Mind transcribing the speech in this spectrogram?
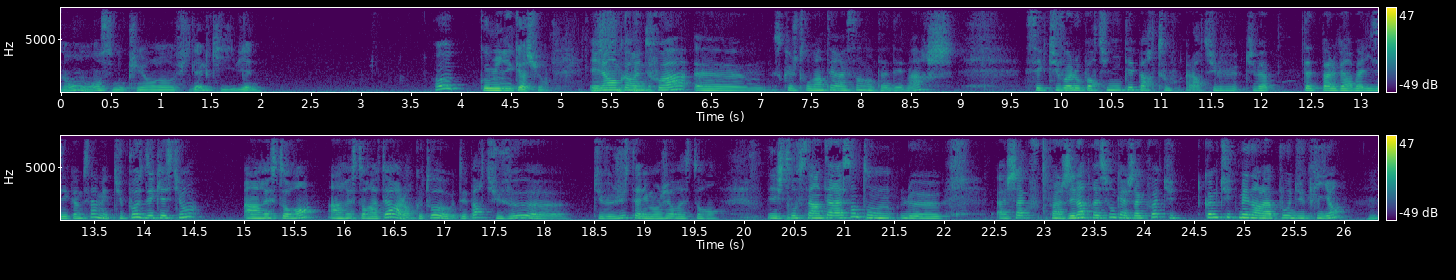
Non, non, c'est nos clients fidèles qui y viennent. Hop, communication. Et là, encore une fois, euh, ce que je trouve intéressant dans ta démarche, c'est que tu vois l'opportunité partout. Alors, tu, tu vas peut-être pas le verbaliser comme ça, mais tu poses des questions à un restaurant, à un restaurateur, alors que toi, au départ, tu veux, euh, tu veux juste aller manger au restaurant. Et je trouve ça intéressant, ton, le, à chaque, enfin, j'ai l'impression qu'à chaque fois, tu, comme tu te mets dans la peau du client, Hmm.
